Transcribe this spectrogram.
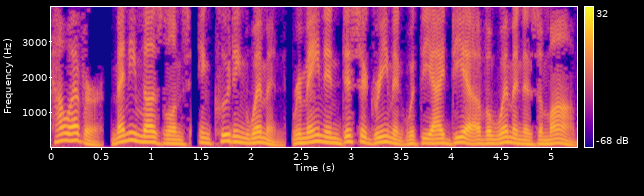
However, many Muslims, including women, remain in disagreement with the idea of a woman as imam.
